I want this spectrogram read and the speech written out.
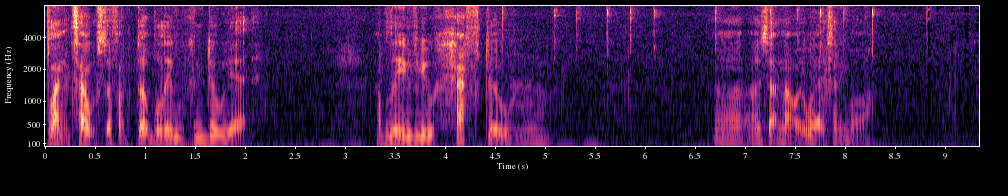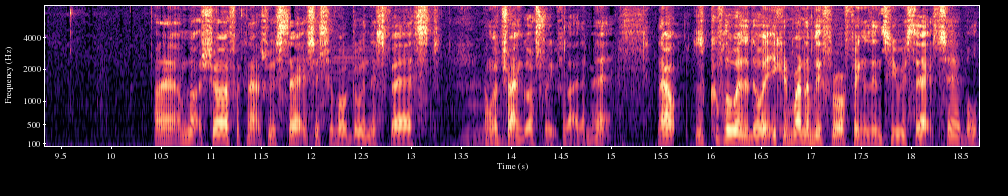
blanked out stuff I don't believe we can do yet. I believe you have to. Uh, is that not how it works anymore? I, am not sure if I can actually search this without doing this first. I'm going to try and go straight for that in a minute. Now, there's a couple of ways to do it. You can randomly throw things into your research table,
